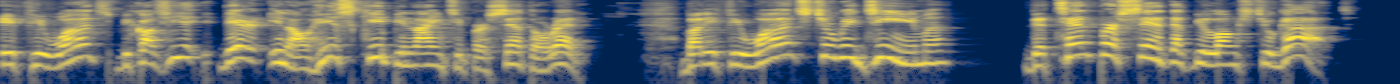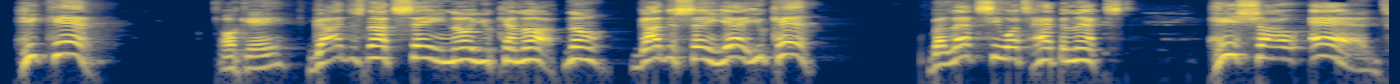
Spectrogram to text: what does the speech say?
if he wants, because he there, you know, he's keeping 90% already. But if he wants to redeem the 10% that belongs to God, he can. Okay? God is not saying, no, you cannot. No, God is saying, yeah, you can. But let's see what's happened next. He shall add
